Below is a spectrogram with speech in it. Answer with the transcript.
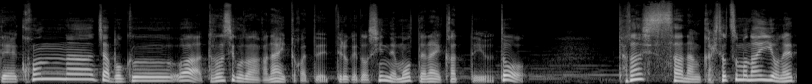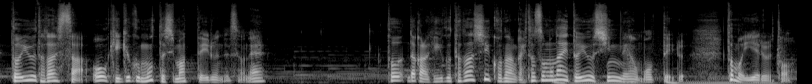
でこんなじゃあ僕は正しいことなんかないとかって言ってるけど信念持ってないかっていうと正しさなんか一つもないよねという正しさを結局持ってしまっているんですよね。とだから結局正しいことなんか一つもないという信念を持っているとも言えると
